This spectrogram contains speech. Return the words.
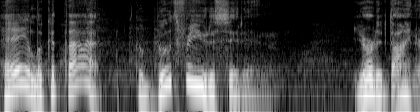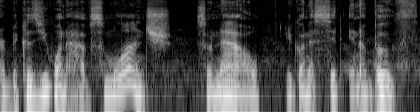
Hey, look at that. A booth for you to sit in. You're at a diner because you want to have some lunch. So now you're going to sit in a booth.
